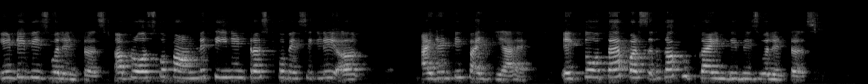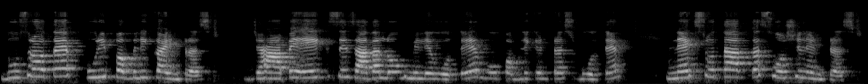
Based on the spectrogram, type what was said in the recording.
इंडिविजुअल इंटरेस्ट अब रोस्को पाउंड ने तीन इंटरेस्ट को बेसिकली आइडेंटिफाई किया है। एक तो होता है पर्सन का खुद का इंडिविजुअल इंटरेस्ट दूसरा होता है पूरी पब्लिक का इंटरेस्ट जहाँ पे एक से ज़्यादा लोग मिले होते हैं, वो पब्लिक इंटरेस्ट बोलते हैं। नेक्स्ट होता है आपका सोशल इंटरेस्ट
